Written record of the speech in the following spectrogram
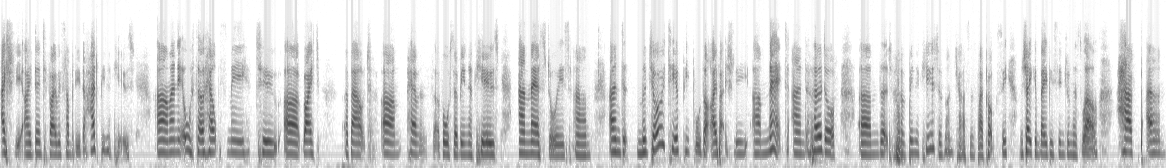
actually identify with somebody that had been accused, um, and it also helps me to uh, write about um, parents that have also been accused and their stories. Um, and majority of people that I've actually um, met and heard of um, that have been accused of Munchausen's by proxy and shaken baby syndrome as well have um,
